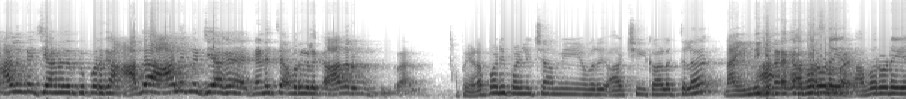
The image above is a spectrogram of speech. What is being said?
ஆளுங்கட்சி ஆனதற்கு பிறகு அதை ஆளுங்கட்சியாக நினைச்சு அவர்களுக்கு ஆதரவு என்றால் அப்ப எடப்பாடி பழனிசாமி அவர் ஆட்சி காலத்துல நான் இன்னைக்கு அவருடைய. அவருடைய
